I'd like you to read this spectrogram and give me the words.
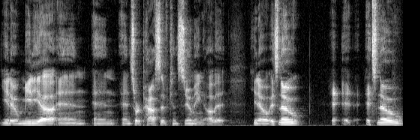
you know media and and and sort of passive consuming of it you know it's no it, it, it's no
